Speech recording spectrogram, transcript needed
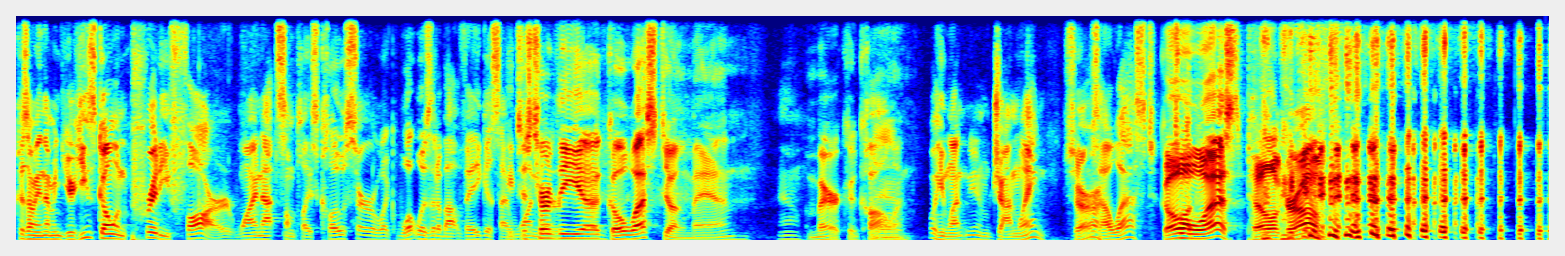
Because I mean, I mean, you're, he's going pretty far. Why not someplace closer? Like, what was it about Vegas? I He just wonder. heard the uh, "Go West, young man." Yeah. America calling. Well, he went, you know, John Wayne. Sure. He's out west. Go West, Pilgrim.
